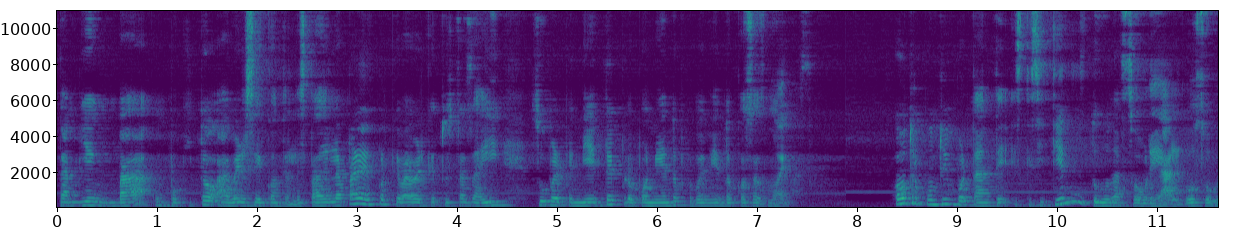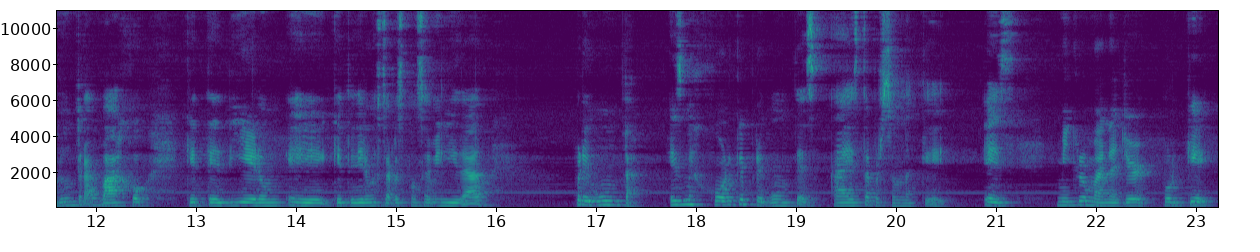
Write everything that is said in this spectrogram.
también va un poquito a verse contra la espada en la pared porque va a ver que tú estás ahí súper pendiente proponiendo, proponiendo cosas nuevas. Otro punto importante es que si tienes dudas sobre algo, sobre un trabajo que te dieron, eh, que te dieron esta responsabilidad, pregunta. Es mejor que preguntes a esta persona que es micromanager porque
